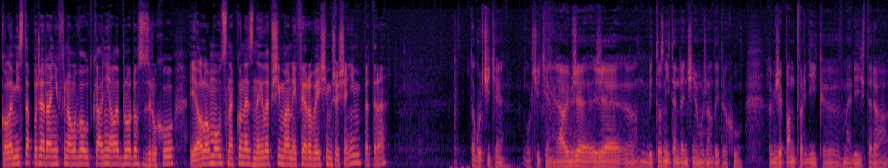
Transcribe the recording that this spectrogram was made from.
kolem místa pořádání finálového utkání ale bylo dost zruchu. Je Olomouc nakonec nejlepším a nejférovějším řešením, Petre? Tak určitě. Určitě. Já vím, že, že eh, by to zní tendenčně možná tady trochu. Vím, že pan Tvrdík eh, v médiích teda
